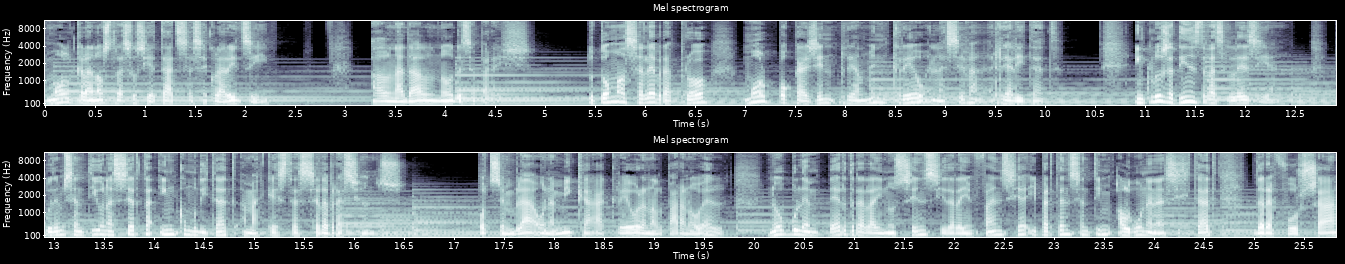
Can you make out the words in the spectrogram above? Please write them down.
Per molt que la nostra societat se secularitzi, el Nadal no desapareix. Tothom el celebra, però molt poca gent realment creu en la seva realitat. Inclús a dins de l'Església podem sentir una certa incomoditat amb aquestes celebracions. Pot semblar una mica a creure en el Pare Noel. No volem perdre la innocència de la infància i per tant sentim alguna necessitat de reforçar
